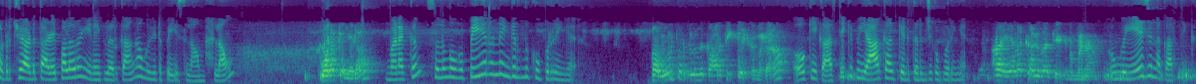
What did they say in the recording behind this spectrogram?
தொடர்ச்சியாக அடுத்த அழைப்பாளரும் இணைப்பில் இருக்காங்க. அவங்க கிட்ட பேசலாம். ஹலோ. வணக்கம் மேடம். வணக்கம். சொல்லுங்க உங்க பேர் என்ன கூப்பிடுறீங்க? விழுப்புரத்துல இருந்து கார்த்திக் பேசுறேன் மேடம். ஓகே கார்த்திக். இப்போ யாருக்காக கேட்டு தெரிஞ்சுக்க போறீங்க? ஆ எனக்காக தான் கேட்கணும் மேடம். உங்க ஏஜ் என்ன கார்த்திக்?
